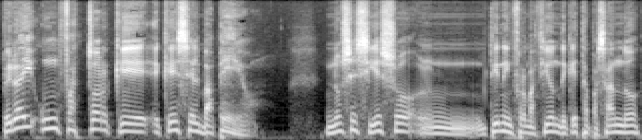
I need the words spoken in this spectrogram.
Pero hay un factor que, que es el vapeo. No sé si eso mm, tiene información de qué está pasando.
